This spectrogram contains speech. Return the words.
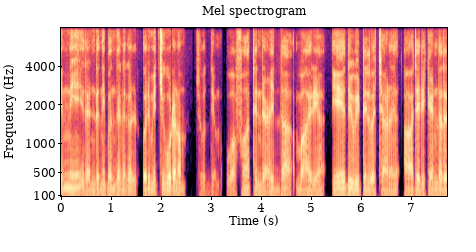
എന്നീ രണ്ട് നിബന്ധനകൾ ഒരുമിച്ച് കൂടണം. ചോദ്യം. വഫാത്തിന്റെ ഇദ്ദ ഭാര്യ ഏത് വീട്ടിൽ വെച്ചാണ് ആചരിക്കേണ്ടത്?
